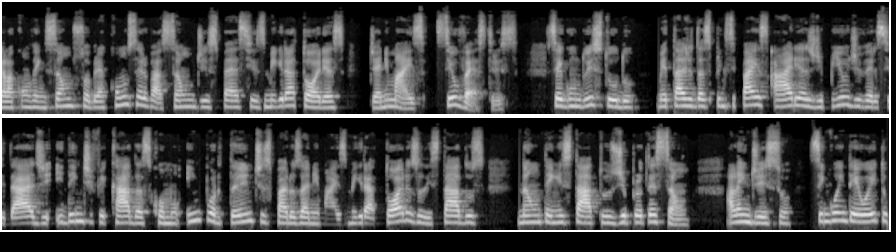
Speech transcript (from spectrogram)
pela Convenção sobre a Conservação de Espécies Migratórias de Animais Silvestres. Segundo o estudo, metade das principais áreas de biodiversidade identificadas como importantes para os animais migratórios listados não têm status de proteção. Além disso, 58%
